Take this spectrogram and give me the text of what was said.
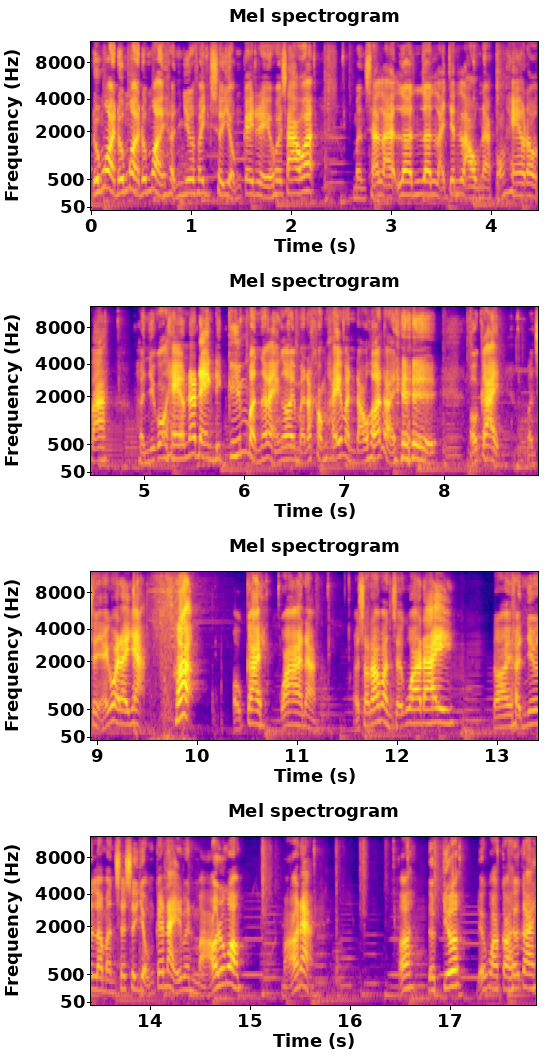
Đúng rồi đúng rồi đúng rồi. Hình như phải sử dụng cây rìu hay sao á. Mình sẽ lại lên lên lại trên lầu nè Con heo đâu ta? Hình như con heo nó đang đi kiếm mình các bạn ơi Mà nó không thấy mình đâu hết rồi. Ok Mình sẽ nhảy qua đây nha. Ha! Ok qua nè. Rồi sau đó mình sẽ qua đây. Rồi hình như là mình sẽ sử dụng cái này để mình mở đúng không? Mở nè. Ơ à, được chưa? Để qua coi thử coi.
